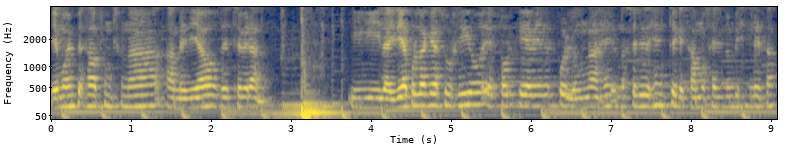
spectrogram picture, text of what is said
Hemos empezado a funcionar a mediados de este verano. Y la idea por la que ha surgido es porque había en el pueblo una, una serie de gente que estábamos saliendo en bicicleta,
